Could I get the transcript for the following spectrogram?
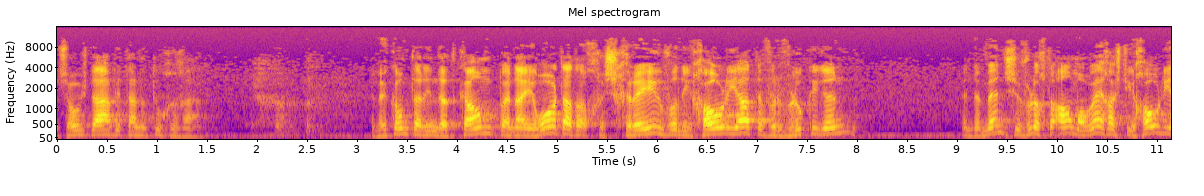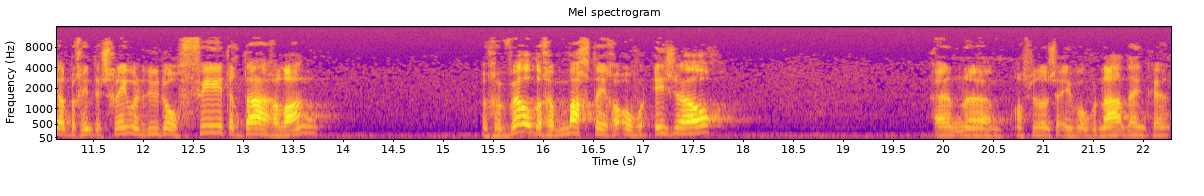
Zo is David daar naartoe gegaan. En hij komt daar in dat kamp en hij hoort dat geschreeuw van die Goliath, de vervloekingen. En de mensen vluchten allemaal weg als die Goliath begint te schreeuwen. Dat duurt al 40 dagen lang. Een geweldige macht tegenover Israël. En uh, als we er eens even over nadenken.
